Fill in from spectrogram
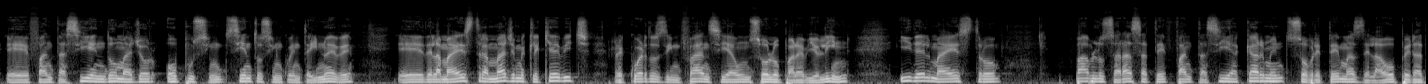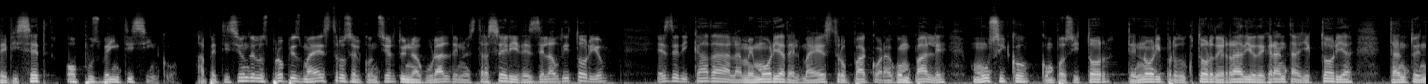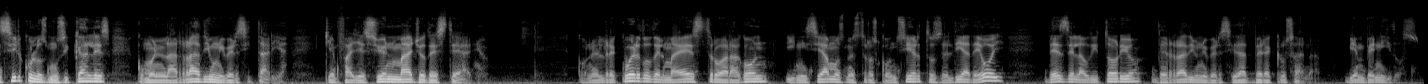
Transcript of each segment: eh, Fantasía en Do mayor, opus 159, eh, de la maestra Maja Meklekiewicz, Recuerdos de Infancia, un solo para violín, y del maestro Pablo Sarázate, Fantasía Carmen, sobre temas de la ópera de Bizet, opus 25. A petición de los propios maestros, el concierto inaugural de nuestra serie desde el auditorio es dedicada a la memoria del maestro Paco Aragón Pale, músico, compositor, tenor y productor de radio de gran trayectoria, tanto en círculos musicales como en la radio universitaria, quien falleció en mayo de este año. Con el recuerdo del maestro Aragón, iniciamos nuestros conciertos del día de hoy desde el auditorio de Radio Universidad Veracruzana. Bienvenidos.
